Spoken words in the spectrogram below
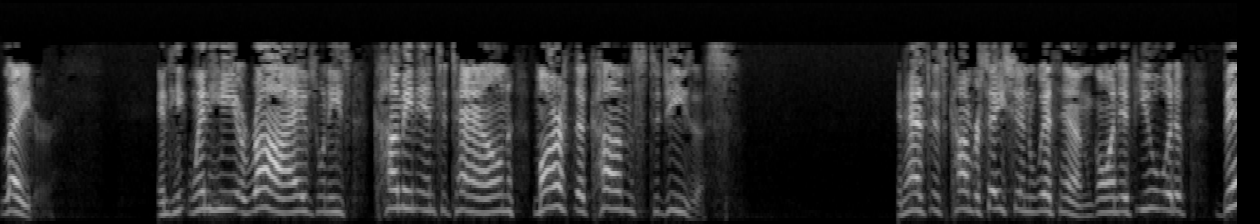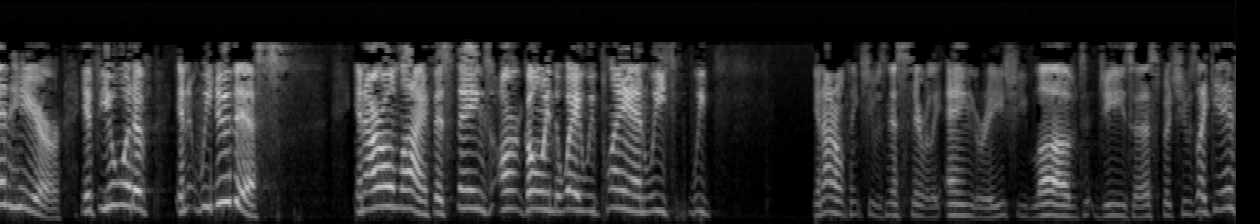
later. And he, when he arrives, when he's coming into town, Martha comes to Jesus and has this conversation with him, going, if you would have been here, if you would have, and we do this in our own life as things aren't going the way we plan, we, we, and I don't think she was necessarily angry. She loved Jesus, but she was like, if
